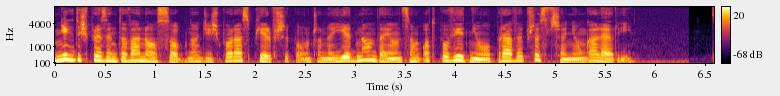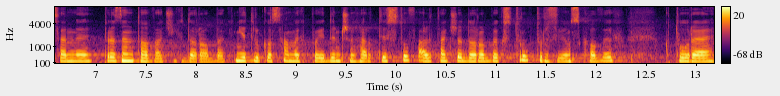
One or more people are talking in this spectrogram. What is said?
Niegdyś prezentowane osobno, dziś po raz pierwszy połączone jedną, dającą odpowiednią oprawę przestrzenią galerii. Chcemy prezentować ich dorobek, nie tylko samych pojedynczych artystów, ale także dorobek struktur związkowych, które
